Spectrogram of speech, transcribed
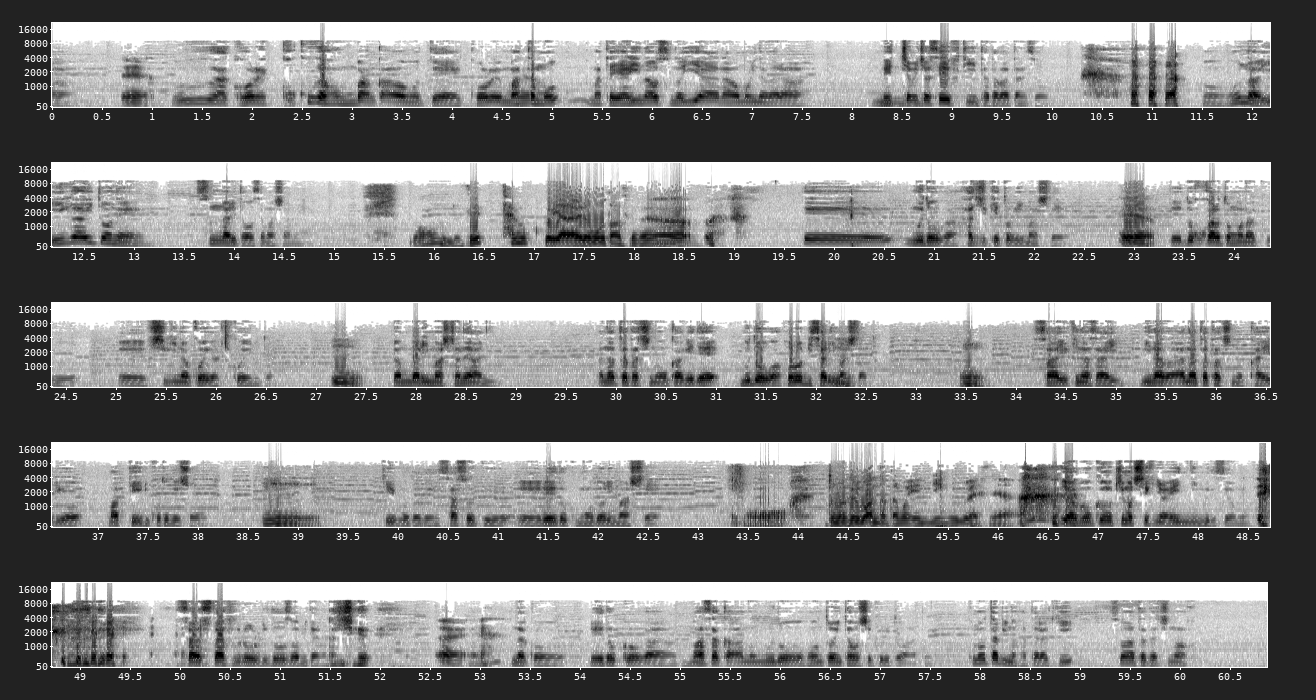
ええ。うわ、これ、ここが本番か、思って、これまたも、またやり直すの嫌やな、思いながら、めちゃめちゃセーフティーに戦ったんですよ。うん、ほんなら意外とね、すんなり倒せましたね。なんで、絶対僕これやられると思ったんですけどね。で、無道が弾け飛びまして、ええ。で、どこからともなく、えー不思議な声が聞こえると。うん。頑張りましたね、兄。あなたたちのおかげで、無道は滅び去りましたと。うん。さあ行きなさい。皆があなたたちの帰りを待っていることでしょう。うん。ということで、早速、えー、霊読戻りまして。もう、ドラクエ1だったらもうエンディングぐらいですね。いや、僕の気持ち的にはエンディングですよね。さあ、スタッフロールどうぞ、みたいな感じで。はい。な、こう、霊読王が、まさかあの無道を本当に倒してくるとは、と。この度の働き、そなたたちの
